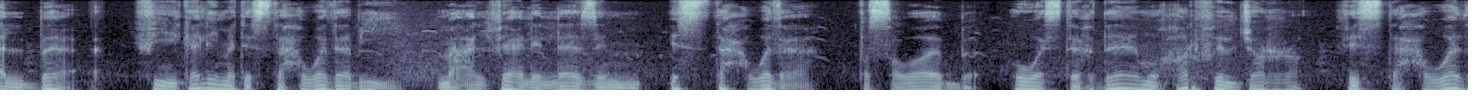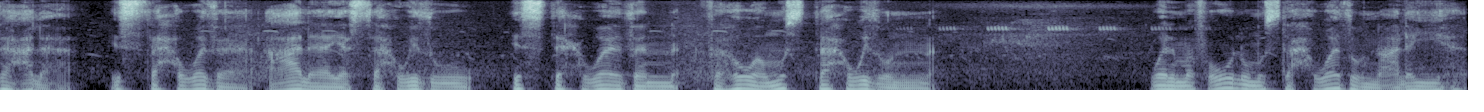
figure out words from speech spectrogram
الباء في كلمة استحوذ بي مع الفعل اللازم استحوذ فالصواب هو استخدام حرف الجر في استحوذ على استحوذ على يستحوذ استحواذا فهو مستحوذ والمفعول مستحوذ عليه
